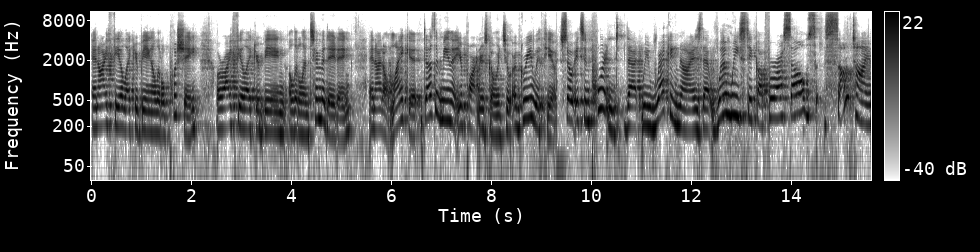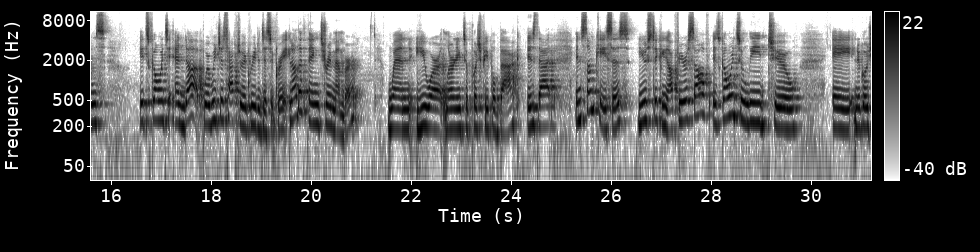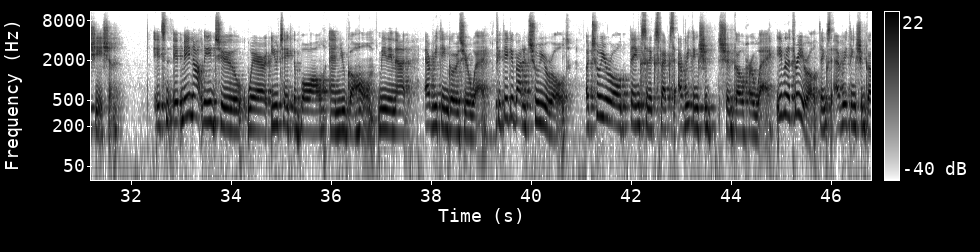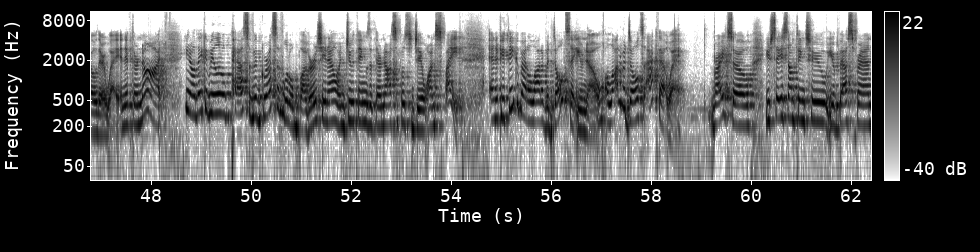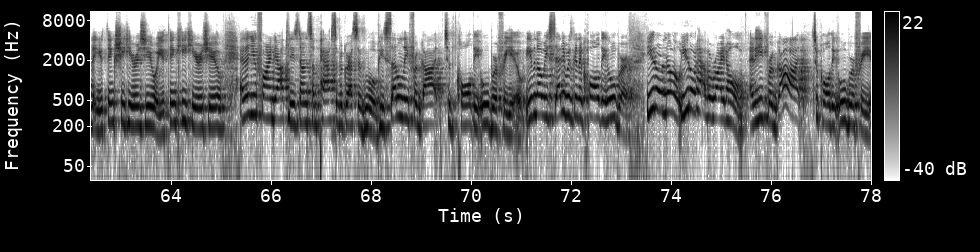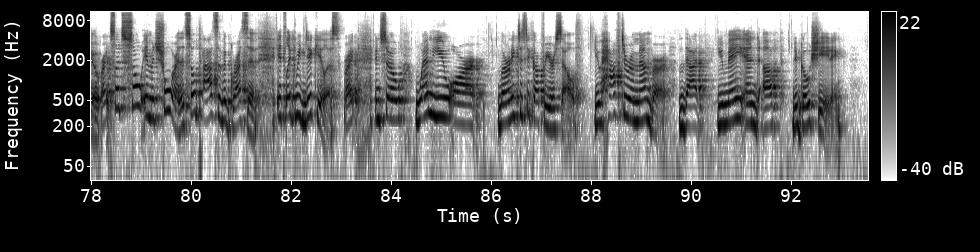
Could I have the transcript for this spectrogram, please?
and I feel like you're being a little pushy or I feel like you're being a little intimidating and I don't like it doesn't mean that your partner is going to agree with you. So it's important that we recognize that when we stick up for ourselves, sometimes it's going to end up where we just have to agree to disagree. Another thing to remember when you are learning to push people back is that in some cases you sticking up for yourself is going to lead to a negotiation. It's it may not lead to where you take the ball and you go home meaning that everything goes your way. If you think about a 2-year-old a 2-year-old thinks and expects everything should should go her way. Even a 3-year-old thinks everything should go their way. And if they're not, you know, they could be a little passive aggressive little buggers, you know, and do things that they're not supposed to do on spite. And if you think about a lot of adults that you know, a lot of adults act that way right? So you say something to your best friend and you think she hears you or you think he hears you, and then you find out that he's done some passive aggressive move. He suddenly forgot to call the Uber for you. Even though he said he was going to call the Uber. You don't know, you don't have a ride home, and he forgot to call the Uber for you, right? So it's so immature. That's so passive aggressive. It's like ridiculous, right? And so when you are learning to stick up for yourself, you have to remember that you may end up negotiating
